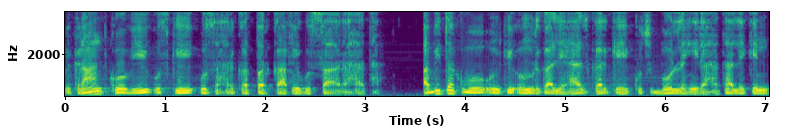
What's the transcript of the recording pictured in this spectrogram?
विक्रांत को भी उसकी उस हरकत पर काफ़ी गुस्सा आ रहा था। अभी तक वो उनकी उम्र का लिहाज करके कुछ बोल नहीं रहा था, लेकिन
